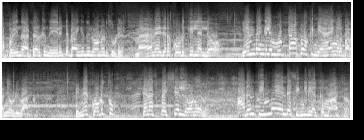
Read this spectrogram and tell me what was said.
അപ്പൊ ഈ നാട്ടുകാർക്ക് നേരിട്ട് ബാങ്കിൽ നിന്ന് ലോൺ എടുത്തൂടെ? മാനേജർ കൊടുക്കില്ലല്ലോ. എന്തെങ്കിലും മുട്ടാപ്പോക്ക് ന്യായങ്ങൾ പറഞ്ഞ് ഒഴിവാക്കും. പിന്നെ കൊടുക്കും. ചില സ്പെഷ്യൽ ലോണുകൾ അതും തിമ്മയന്റെ ചിങ്കിടികൾക്ക് മാത്രം.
